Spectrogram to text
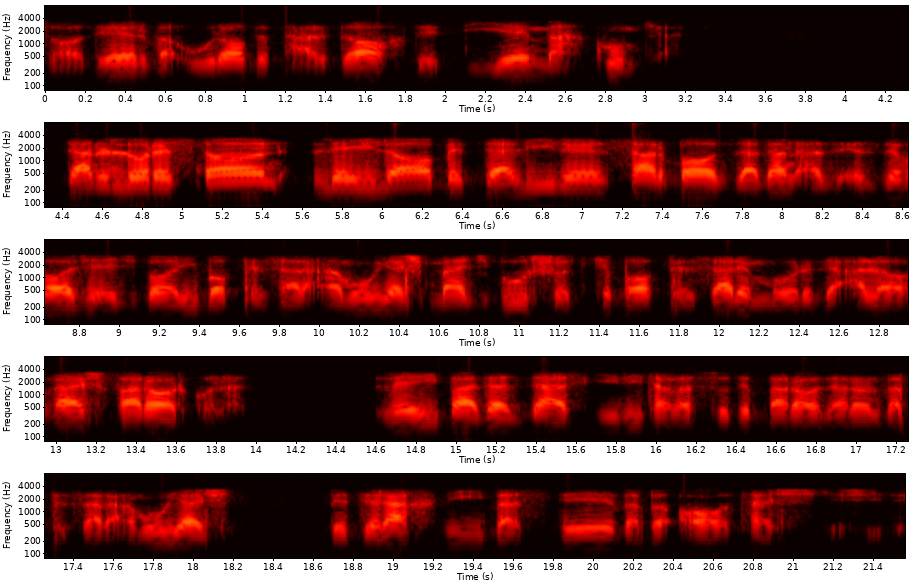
صادر و او را به پرداخت دیه محکوم کرد. در لورستان لیلا به دلیل سرباز زدن از ازدواج اجباری با پسر عمویش مجبور شد که با پسر مورد علاقهش فرار کند. وی بعد از دستگیری توسط برادران و پسر عمویش به درختی بسته و به آتش کشیده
